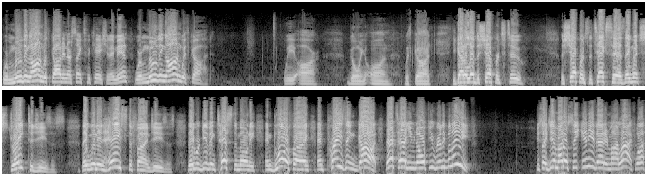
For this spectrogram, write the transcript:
we're moving on with God in our sanctification. Amen? We're moving on with God. We are going on with God. You got to love the shepherds too. The shepherds, the text says, they went straight to Jesus. They went in haste to find Jesus. They were giving testimony and glorifying and praising God. That's how you know if you really believe. You say, Jim, I don't see any of that in my life. Well,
